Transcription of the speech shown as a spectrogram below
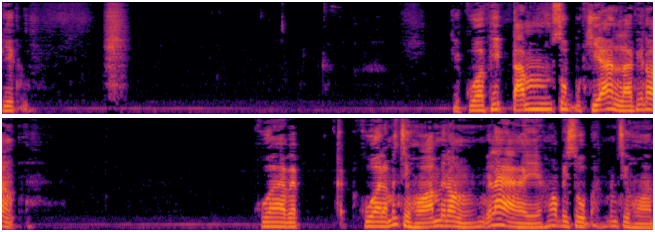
พริกสิขัวพริกตำซุปเขียนละพี่น้องครัวแบบครัวแล้วมันสิหอมพี่น้องเวลาไอ้เฮาไปซุปมันสิหอม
